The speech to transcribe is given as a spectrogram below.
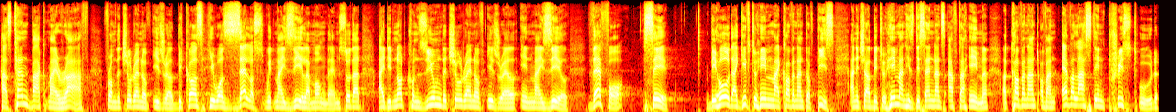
has turned back my wrath from the children of Israel because he was zealous with my zeal among them, so that I did not consume the children of Israel in my zeal. Therefore, say, Behold, I give to him my covenant of peace, and it shall be to him and his descendants after him a covenant of an everlasting priesthood,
